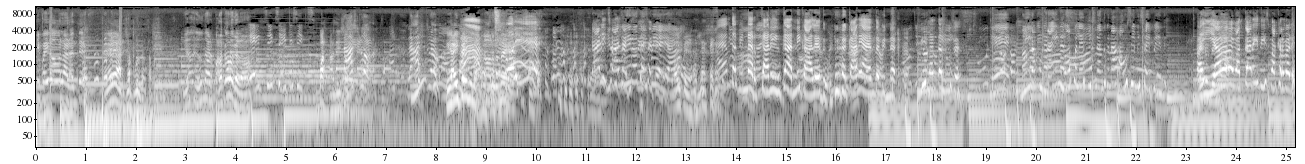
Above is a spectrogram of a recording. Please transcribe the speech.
ఫార్టీ ఫైవ్ కావాలి అంతే అది ఆడ పలకాలి కదా. బా, అది లాస్ట్ రో లాస్ట్ రో ఇది అయిపోయింది నా. నాలుగు ఉన్నాయి. ఐఎమ్ ద విన్నర్ కానీ ఇంకా అన్ని కాలేదు. కానీ ఐఎమ్ ద విన్నర్ వీళ్ళంతా లూజర్స్ లోపలేపించినందుకు నా హౌస్ మిస్ అయిపోయింది. అయ్యా మొత్తానికి తీసి పక్కన పడే.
